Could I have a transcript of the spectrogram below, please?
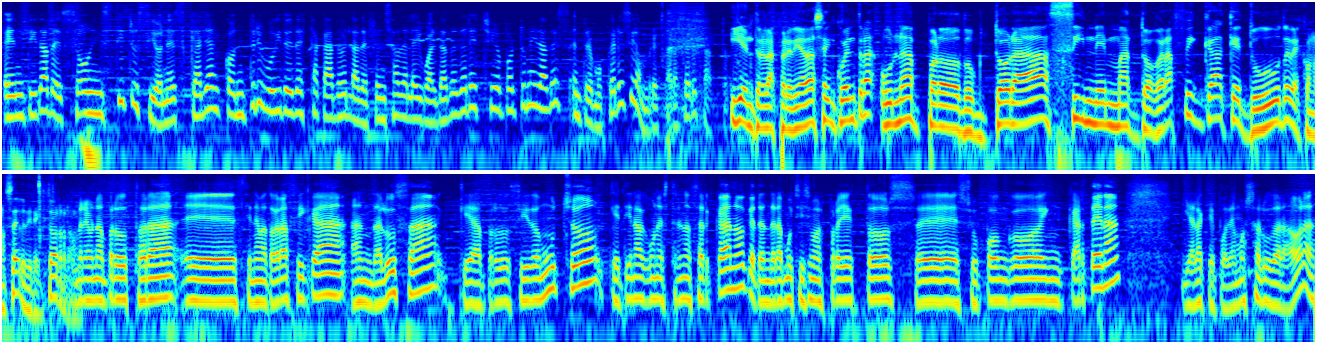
entidades o instituciones que hayan contribuido y destacado en la defensa de la igualdad de derechos y oportunidades entre mujeres y hombres, para ser exactos. Y entre las premiadas se encuentra una productora cinematográfica que tú debes conocer, director. Hombre, una productora eh, cinematográfica andaluza que ha producido mucho, que tiene algún estreno cercano, que tendrá muchísimos proyectos, eh, supongo, en cartera y a la que podemos saludar ahora.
